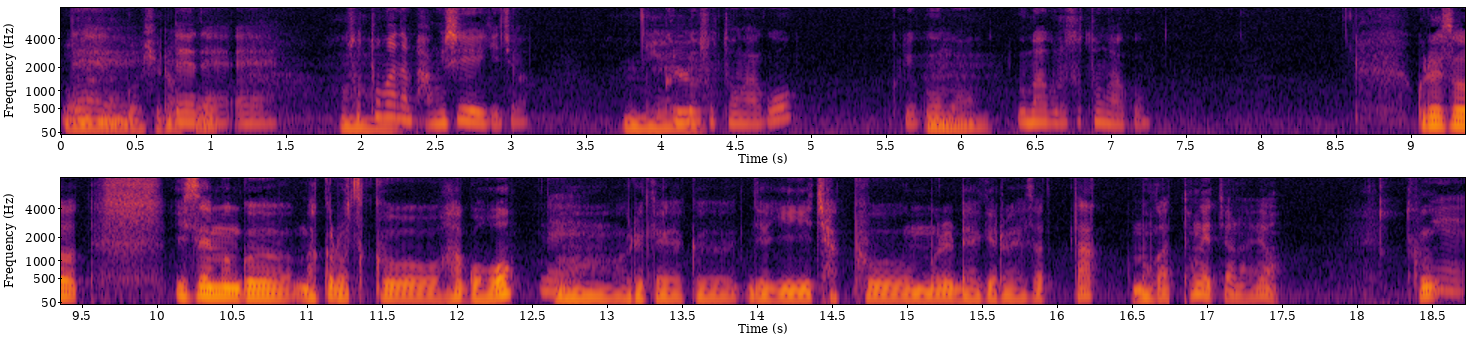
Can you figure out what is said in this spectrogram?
원하는 것이라고. 네네. 예. 어, 소통하는 방식이죠. 예. 글로 소통하고 그리고 뭐 음. 음악으로 소통하고. 그래서 이 쌤은 그 마크로스코하고 네. 어, 이렇게 그 이제 이 작품을 매개로 해서 딱 뭔가 통했잖아요. 그, 통해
